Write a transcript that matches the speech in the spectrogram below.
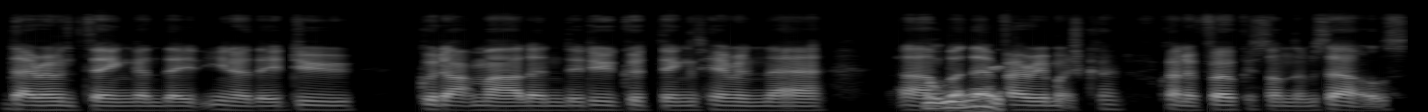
their own thing and they you know they do good a'mal and they do good things here and there um, but they're very much kind of, kind of focused on themselves.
